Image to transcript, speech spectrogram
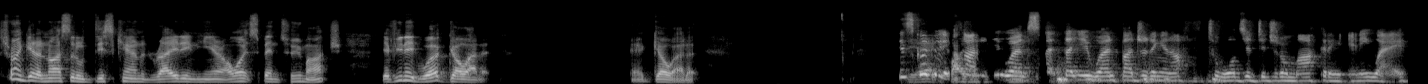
try and get a nice little discounted rate in here. I won't spend too much. If you need work, go at it. Yeah, go at it. This Yeah, could be a sign that you weren't that you weren't budgeting enough towards your digital marketing anyway,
